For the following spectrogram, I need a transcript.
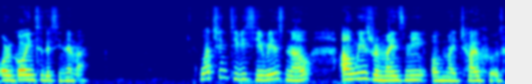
or going to the cinema. Watching TV series now always reminds me of my childhood,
